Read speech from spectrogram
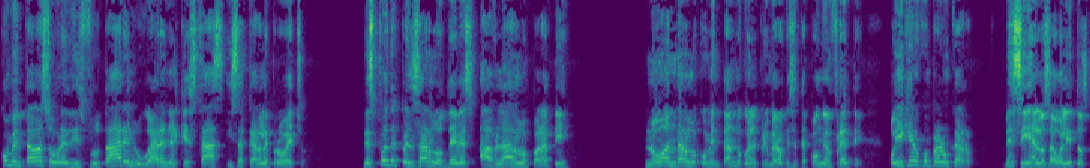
comentaba sobre disfrutar el lugar en el que estás y sacarle provecho. Después de pensarlo, debes hablarlo para ti. No andarlo comentando con el primero que se te ponga enfrente. Oye, quiero comprar un carro. Decían los abuelitos,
